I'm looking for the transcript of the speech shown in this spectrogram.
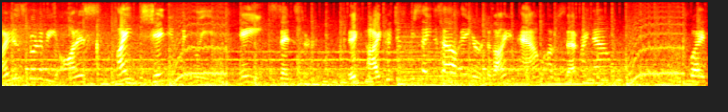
I'm just gonna be honest. I genuinely censor. It, I could just be saying this out of anger because I am upset right now. But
